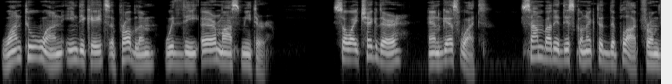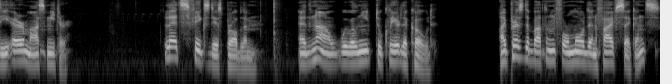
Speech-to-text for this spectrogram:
121 indicates a problem with the air mass meter. So I check there and guess what? Somebody disconnected the plug from the air mass meter. Let's fix this problem. And now we will need to clear the code. I press the button for more than 5 seconds.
